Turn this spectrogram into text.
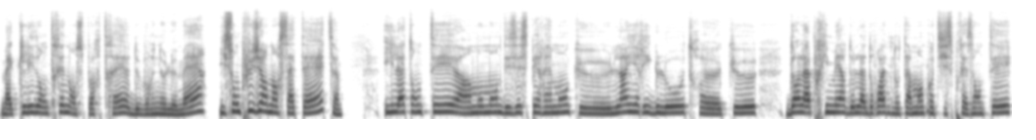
ma clé d'entrée dans ce portrait de Bruno Le Maire. Ils sont plusieurs dans sa tête. Il a tenté à un moment désespérément que l'un irrigue l'autre, euh, que dans la primaire de la droite, notamment quand il se présentait,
